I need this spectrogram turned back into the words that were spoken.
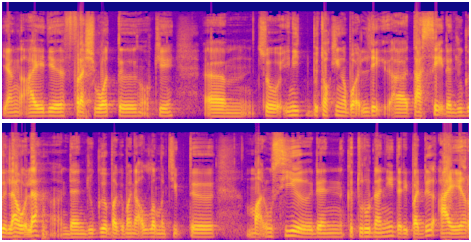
yang air dia fresh water okey um, so ini talking about lake uh, tasik dan juga laut lah. Dan juga bagaimana Allah mencipta manusia dan keturunannya daripada air.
